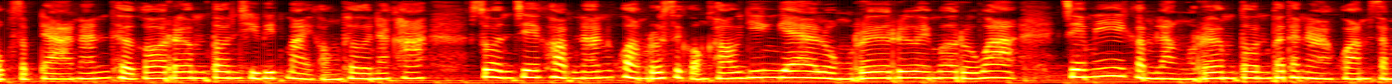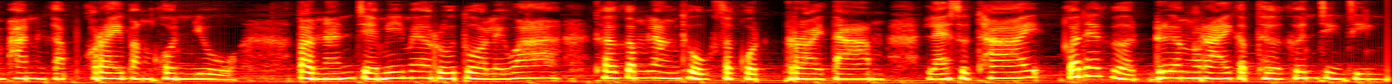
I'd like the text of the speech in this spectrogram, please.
6 สัปดาห์นั้น เธอก็เริ่มต้นชีวิตใหม่ของเธอนะคะ ส่วนเจคอบนั้นความรู้สึกของเขายิ่งแย่ลงเรื่อย ๆ เมื่อรู้ว่าเจมี่กำลังเริ่มต้นพัฒนาความสัมพันธ์กับใครบางคนอยู่ ตอนนั้นเจมี่ไม่รู้ตัวเลยว่า เธอกำลังถูกสะกดรอยตาม และสุดท้ายก็ได้เกิดเรื่องร้ายกับเธอขึ้นจริง ๆ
